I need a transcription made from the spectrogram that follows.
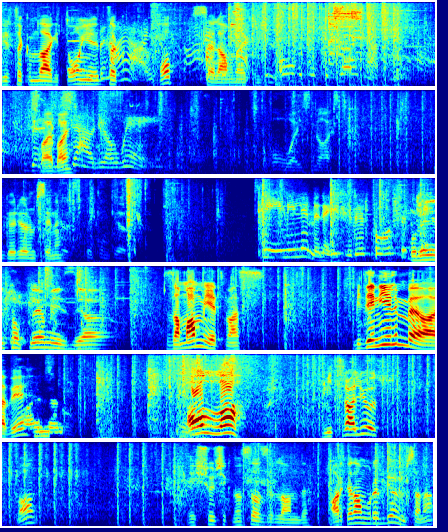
Bir takım daha gitti. 17 tak. Hop, selamünaleyküm. Nice to Görüyorum seni. objective. toplayamayız ya. Zaman mı yetmez? Bir deneyelim be abi. Aynen. Allah! Mitralyöz. Lan. Eşi ışık nasıl hazırlandı? Arkadan vurabiliyor muyum sana?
